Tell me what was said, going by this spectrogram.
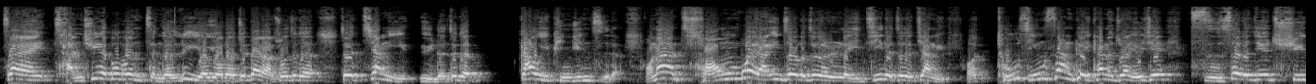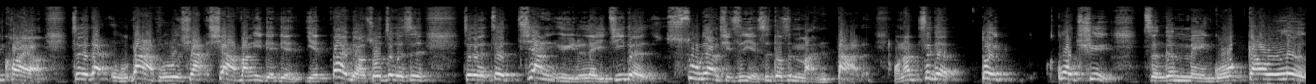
在产区的部分，整个绿油油的，就代表说这个这个降雨雨的这个高于平均值的哦。那从未来一周的这个累积的这个降雨，哦，图形上可以看得出来，有一些紫色的这些区块啊，这个在五大幅度下下方一点点，也代表说这个是这个这降雨累积的数量，其实也是都是蛮大的哦。那这个对。过去整个美国高热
